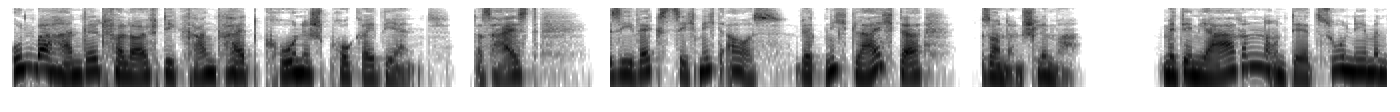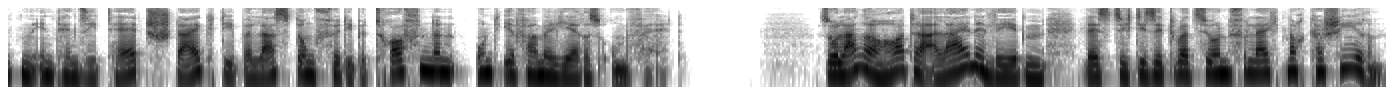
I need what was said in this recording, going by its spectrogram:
Unbehandelt verläuft die Krankheit chronisch progredient. Das heißt, sie wächst sich nicht aus, wird nicht leichter, sondern schlimmer. Mit den Jahren und der zunehmenden Intensität steigt die Belastung für die Betroffenen und ihr familiäres Umfeld. Solange Horte alleine leben, lässt sich die Situation vielleicht noch kaschieren.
